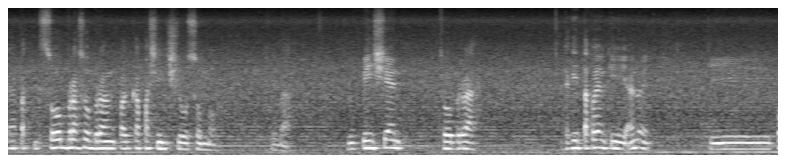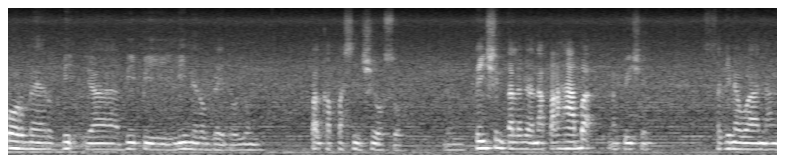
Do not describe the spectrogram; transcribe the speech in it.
dapat sobra-sobrang pagkapasensyoso mo. Diba? Yung patient, sobra. Nakita ko yan kay, ano eh, kay former B, ah, VP Lini Robredo, yung pagkapasensyoso. Yung patient talaga, napakahaba ng patient sa ginawa ng,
